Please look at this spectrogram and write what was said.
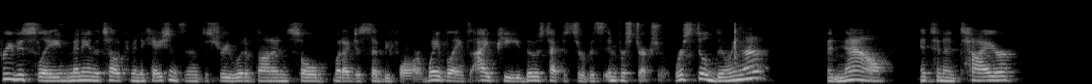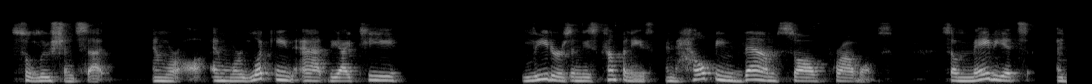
previously, many in the telecommunications industry would have gone and sold what I just said before wavelengths, IP, those type of service infrastructure. We're still doing that, but now it's an entire solution set. and we're all, and we're looking at the IT leaders in these companies and helping them solve problems. So maybe it's a,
